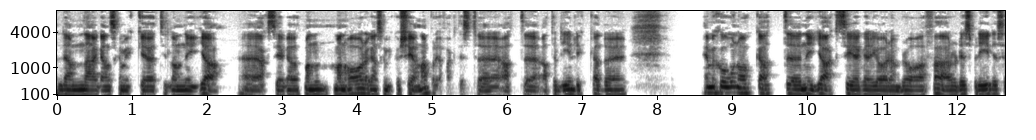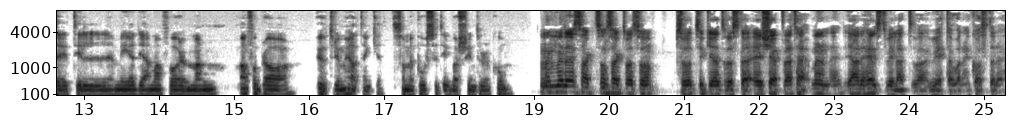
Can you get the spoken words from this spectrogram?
lämna ganska mycket till de nya eh, aktieägare. Man, man har ganska mycket att tjäna på det faktiskt, eh, att, eh, att det blir en lyckad eh, emission och att eh, nya aktieägare gör en bra affär och det sprider sig till media. Man får, man, man får bra utrymme helt enkelt som en positiv börsintroduktion. Men med det sagt, som sagt var så, så tycker jag att rösta är köpvärt här. Men jag hade helst velat veta vad den kostade.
